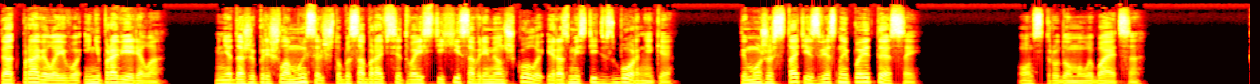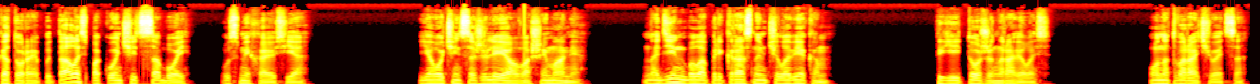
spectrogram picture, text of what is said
Ты отправила его и не проверила. Мне даже пришла мысль, чтобы собрать все твои стихи со времен школы и разместить в сборнике. Ты можешь стать известной поэтессой. Он с трудом улыбается. Которая пыталась покончить с собой, усмехаюсь я. Я очень сожалею о вашей маме. Надин была прекрасным человеком. Ты ей тоже нравилась. Он отворачивается.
